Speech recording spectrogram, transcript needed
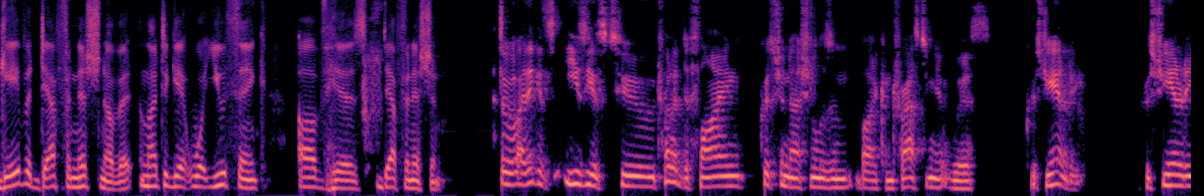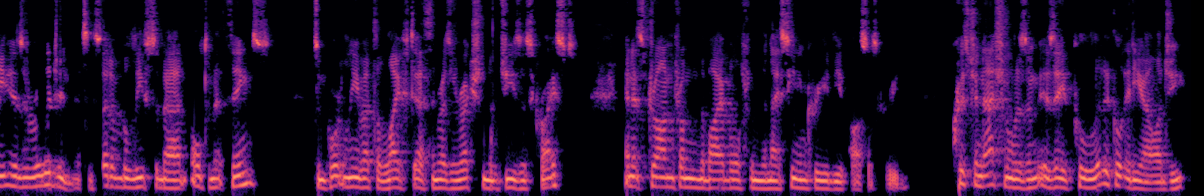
gave a definition of it. I'd like to get what you think of his definition. So I think it's easiest to try to define Christian nationalism by contrasting it with Christianity. Christianity is a religion. It's a set of beliefs about ultimate things. It's importantly about the life, death, and resurrection of Jesus Christ. And it's drawn from the Bible, from the Nicene Creed, the Apostles' Creed. Christian nationalism is a political ideology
